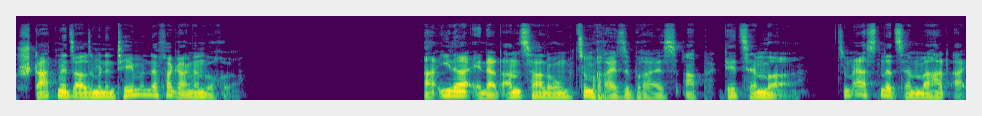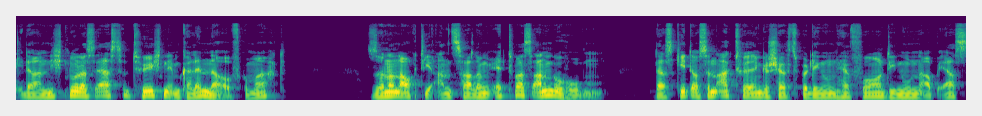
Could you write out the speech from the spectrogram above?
Starten wir jetzt also mit den Themen der vergangenen Woche. AIDA ändert Anzahlung zum Reisepreis ab Dezember. Zum 1. Dezember hat AIDA nicht nur das erste Türchen im Kalender aufgemacht, sondern auch die Anzahlung etwas angehoben. Das geht aus den aktuellen Geschäftsbedingungen hervor, die nun ab 1.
